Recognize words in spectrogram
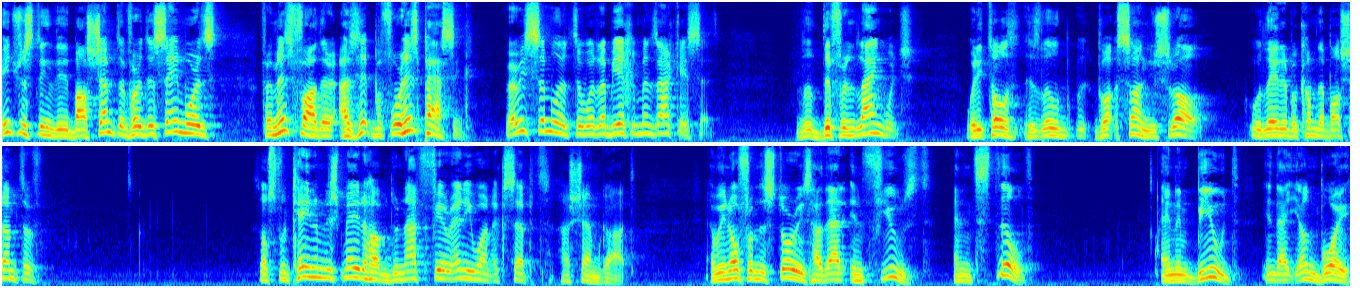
Interesting, the Baal Shem Tov heard the same words from his father as before his passing. Very similar to what Rabbi Yochanan ben Zakkai said. A little different language. What he told his little son, Yisrael, who would later become the Baal Shem Tov. Do not fear anyone except Hashem God. And we know from the stories how that infused and instilled and imbued in that young boy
